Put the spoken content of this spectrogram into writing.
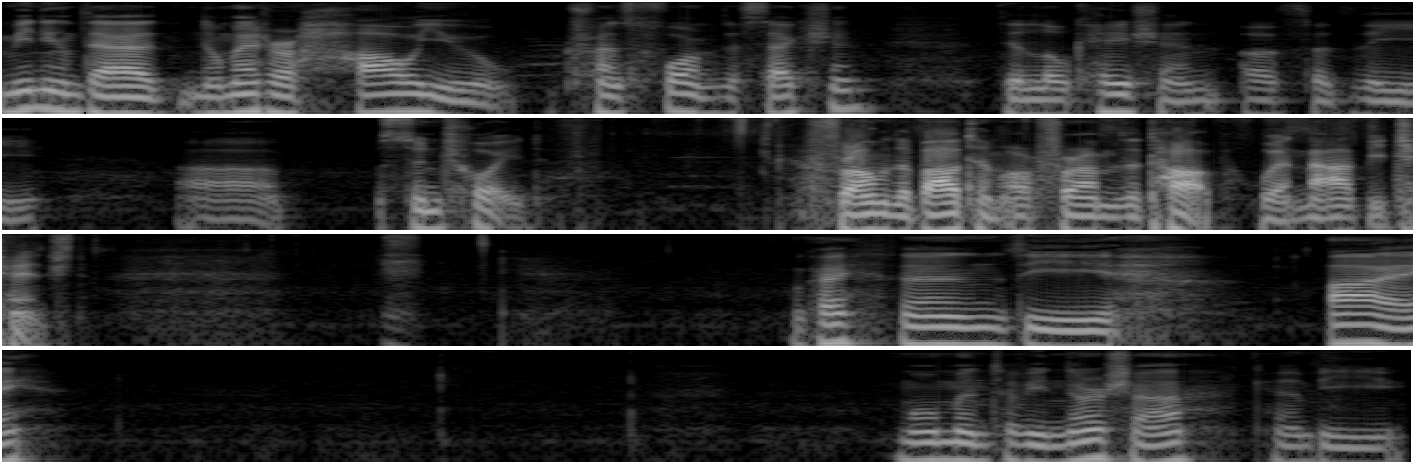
meaning that no matter how you transform the section, the location of the uh, centroid from the bottom or from the top will not be changed. Okay, then the I moment of inertia can be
